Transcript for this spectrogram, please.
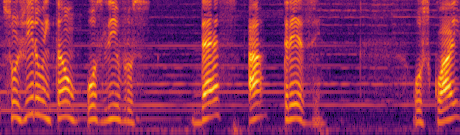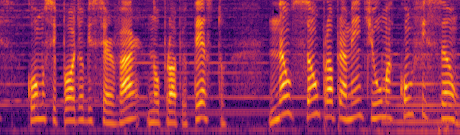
Surgiram então os livros 10 a 13, os quais como se pode observar no próprio texto, não são propriamente uma confissão,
